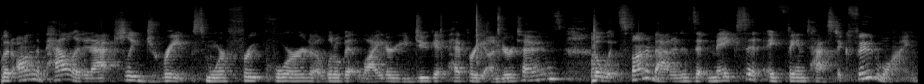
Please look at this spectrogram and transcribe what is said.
But on the palate, it actually drinks more fruit forward, a little bit lighter. You do get peppery undertones. But what's fun about it is it makes it a fantastic food wine.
